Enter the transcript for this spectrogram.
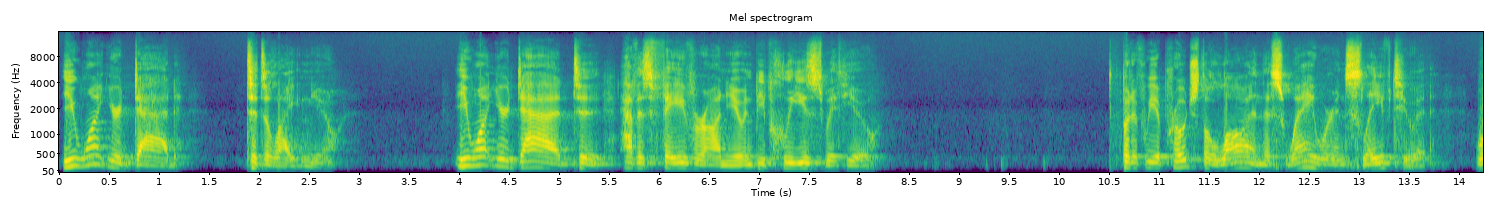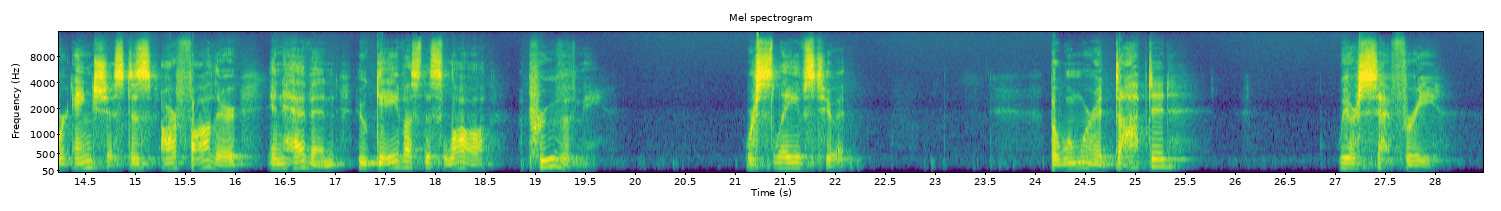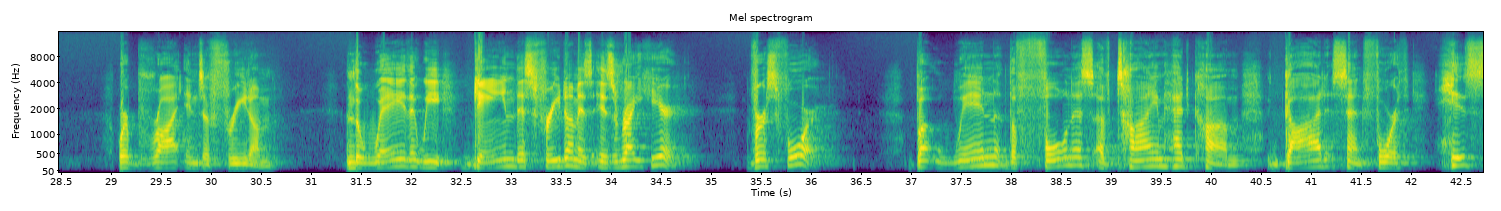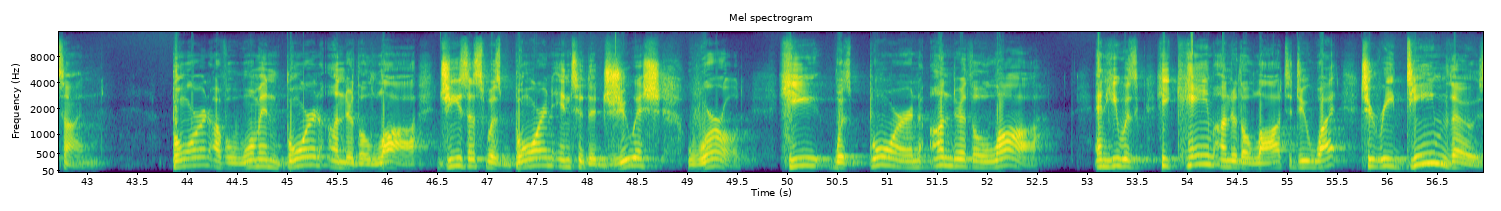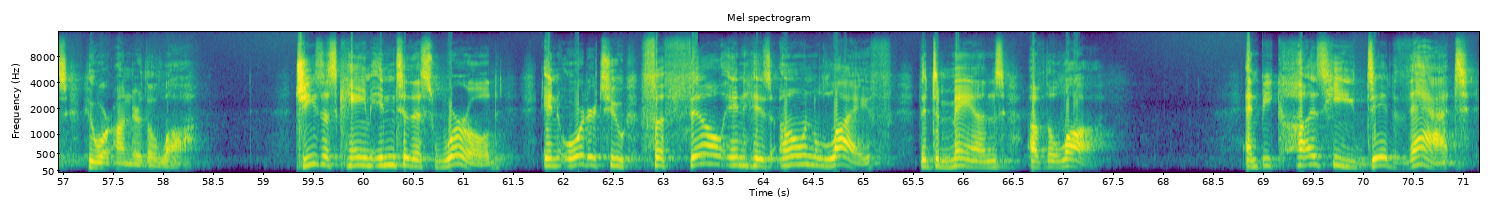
You want your dad to delight in you. You want your dad to have his favor on you and be pleased with you. But if we approach the law in this way, we're enslaved to it. We're anxious. Does our Father in heaven, who gave us this law, approve of me? We're slaves to it. But when we're adopted, we are set free. We're brought into freedom. And the way that we gain this freedom is, is right here. Verse 4. But when the fullness of time had come, God sent forth his Son born of a woman, born under the law. Jesus was born into the Jewish world. He was born under the law. And he, was, he came under the law to do what? To redeem those who were under the law. Jesus came into this world in order to fulfill in his own life the demands of the law. And because he did that,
